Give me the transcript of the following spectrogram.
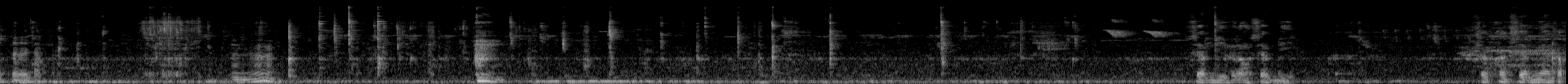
ดไปเลยจ้ะอืมแซ่บดีพี่น้องแซ่บดีแซ่บคักแซ่บเนี่ยครับ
